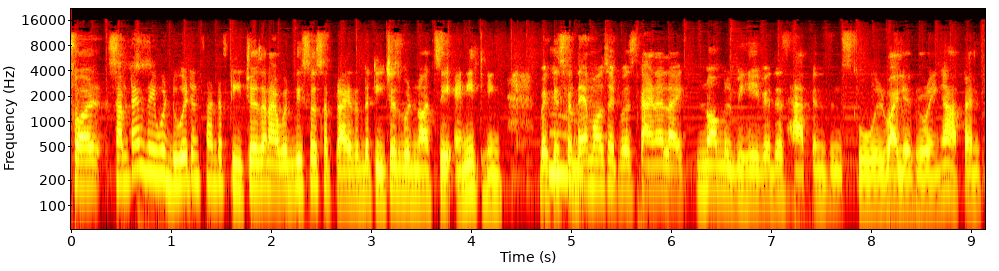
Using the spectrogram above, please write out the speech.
for sometimes they would do it in front of teachers and i would be so surprised that the teachers would not say anything because mm. for hmm. them also it was kind of like normal behavior this happens in school while you're growing up and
